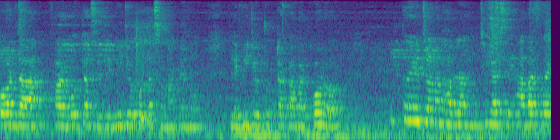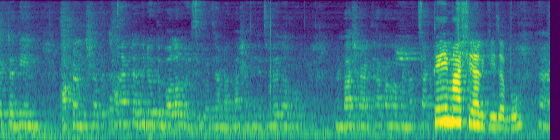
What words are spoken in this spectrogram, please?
বর্দা আর বলতেছে যে ভিডিও করতেছো না কেন? তাহলে ভিডিও টুকটাক আবার করো। তো এর জন্য ভাবলাম ঠিক আছে আবার কয়েকটা দিন আপনাদের সাথে থাকা একটা ভিডিওতে বলা হয়েছিল যে আমরা বাসা থেকে চলে যাব। মানে বাসায় আর থাকা হবে না চাকরি এই মাসে আর কি যাব? হ্যাঁ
